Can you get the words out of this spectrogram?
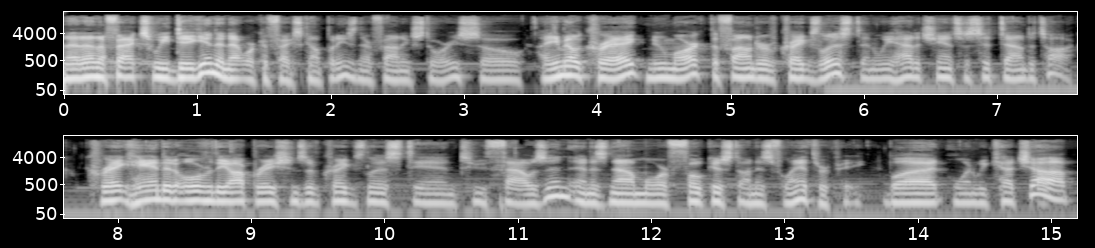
And at NFX, we dig into network effects companies and their founding stories. So I emailed Craig Newmark, the founder of Craigslist, and we had a chance to sit down to talk. Craig handed over the operations of Craigslist in 2000 and is now more focused on his philanthropy. But when we catch up,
